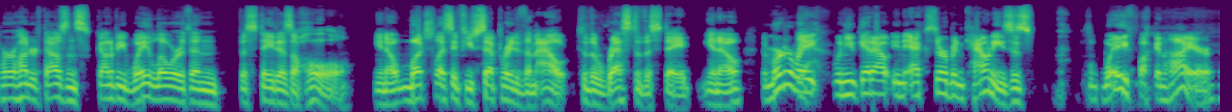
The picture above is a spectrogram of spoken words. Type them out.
per hundred thousand's got to be way lower than the state as a whole. You know, much less if you separated them out to the rest of the state. You know, the murder rate when you get out in ex-urban counties is way fucking higher.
